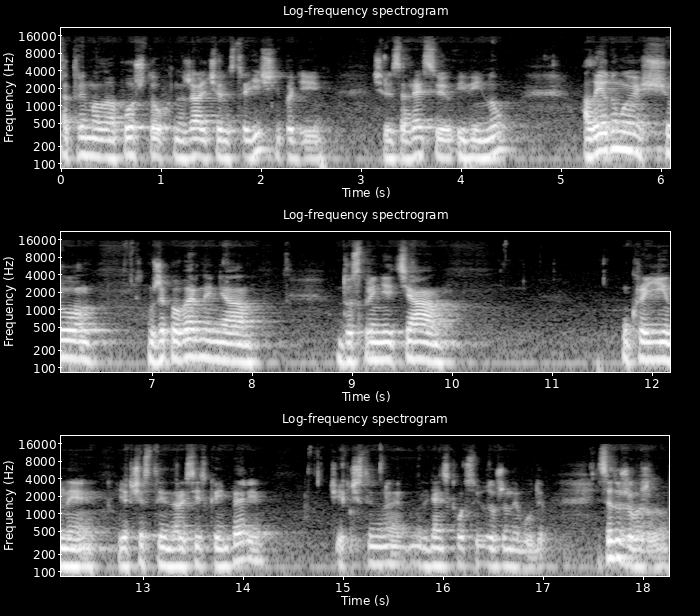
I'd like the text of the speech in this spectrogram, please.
отримала поштовх, на жаль, через трагічні події, через агресію і війну. Але я думаю, що вже повернення до сприйняття України як частини Російської імперії чи як частини Радянського Союзу вже не буде. І це дуже важливо.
